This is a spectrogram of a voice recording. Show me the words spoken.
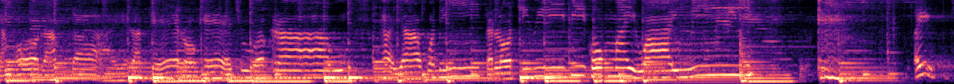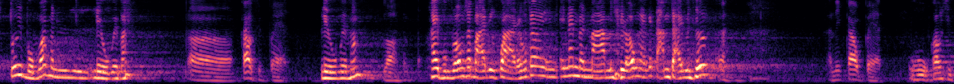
ยังพอรับได้ รักแค่รอแค่ชั่วคราว ถ้ายาวกว่านี้ตลอดชีวิตพี่คงไม่ไหวเอ้ยตุ้ยผมว่ามันเร็วไปไหมเอ่อเก้าสิบแปดเร็วไปมั้งหรอครับให้ผมร้องสบายดีกว่าเดี๋ยวถ้าไอ้นั่นมันมามันจะร้องไงก็ตามใจมันเถอะอันนี้เก้าแปดโอ้เก้าสิบ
